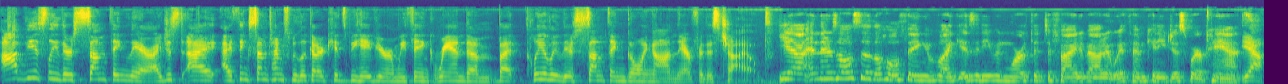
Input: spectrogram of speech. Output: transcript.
obviously there's something there. I just I I think sometimes we look at our kids' behavior and we think random, but clearly there's something going on there for this child. Yeah, and there's also the whole thing of like, is it even worth it to fight about it with him? Can he just wear pants? Yeah.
